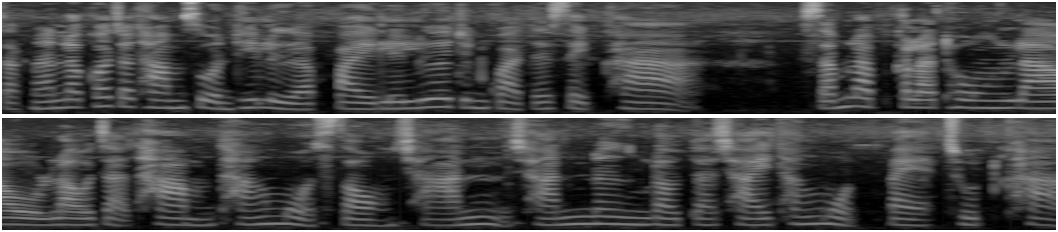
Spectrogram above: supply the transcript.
จากนั้นเราก็จะทำส่วนที่เหลือไปเรื่อยๆ จนกว่าจะเสร็จค่ะสำหรับกระทงเราเราจะทำทั้งหมด 2 ชั้น ชั้นหนึ่งเราจะใช้ทั้งหมด 8 ชุดค่ะ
